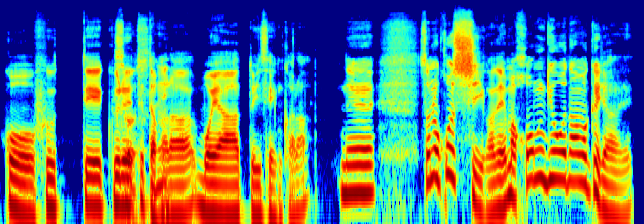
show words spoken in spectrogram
こう振ってくれてたから、ぼやーっと以前から。で、そのコッシーがね、まあ本業なわけじゃない、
